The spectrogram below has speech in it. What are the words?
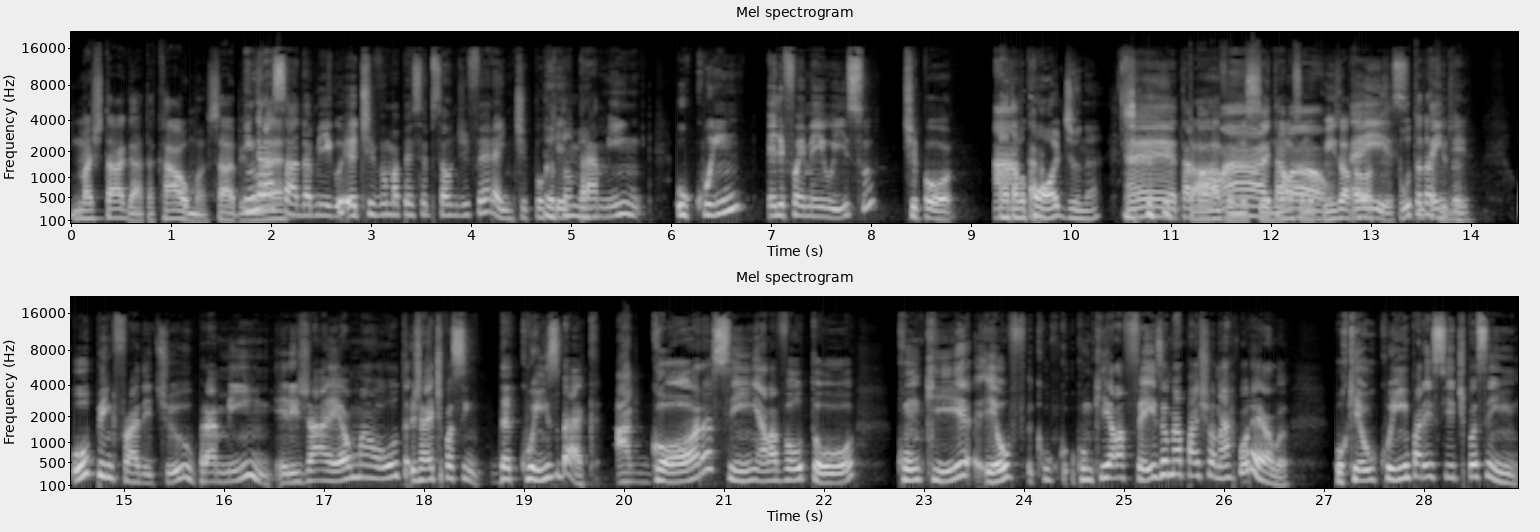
Mas tá, gata, calma, sabe? Não é- Engraçado, amigo, eu tive uma percepção diferente, porque pra mim, o Queen, ele foi meio isso, tipo... Ela ah, tava tá. com ódio, né? É, tá Tava bom. Ah, nesse- tá nossa, bom. no Queens ela é tava isso, puta da entendi. vida. O Pink Friday 2, pra mim, ele já é uma outra. Já é tipo assim, The Queen's Back. Agora sim ela voltou com que eu. Com, com que ela fez eu me apaixonar por ela. Porque o Queen parecia, tipo assim,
